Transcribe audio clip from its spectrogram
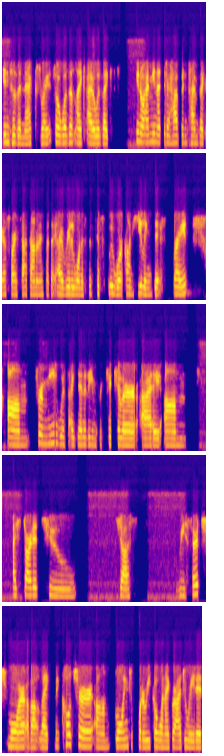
into the next, right? So it wasn't like I was like, you know, I mean, that there have been times, I guess, where I sat down and I said, I really want to specifically work on healing this, right? Um, for me, with identity in particular, I um, I started to just research more about like my culture. Um, going to Puerto Rico when I graduated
